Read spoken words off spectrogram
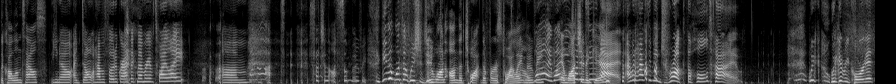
The Cullens house? You know, I don't have a photographic memory of Twilight. Um, Such an awesome movie. You know, one time we should do one on the twi- the first Twilight oh, movie Why? Why and watch it again. That? I would have to be drunk the whole time. We we could record it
